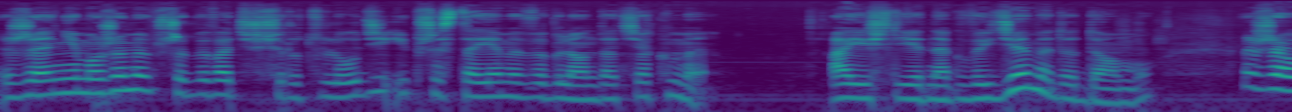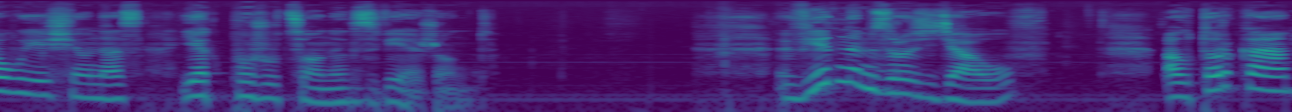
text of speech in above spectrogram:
że nie możemy przebywać wśród ludzi i przestajemy wyglądać jak my. A jeśli jednak wyjdziemy do domu, żałuje się nas jak porzuconych zwierząt. W jednym z rozdziałów autorka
